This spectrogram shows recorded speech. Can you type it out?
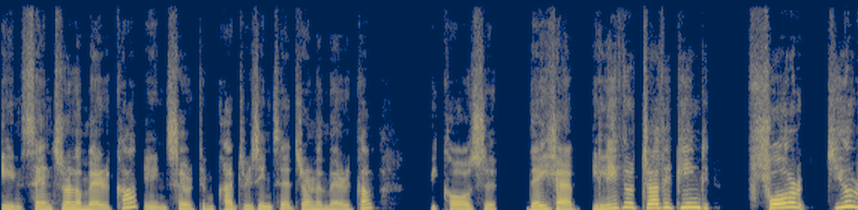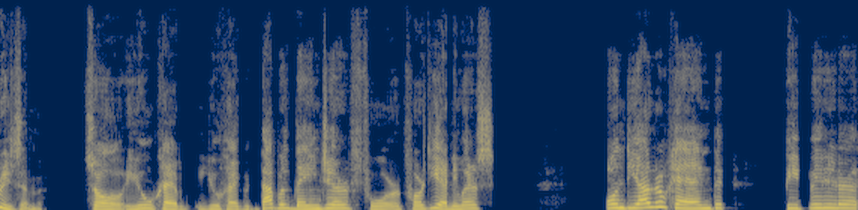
in Central America, in certain countries in Central America, because uh, they have illegal trafficking for tourism. So you have you have double danger for for the animals. On the other hand, people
